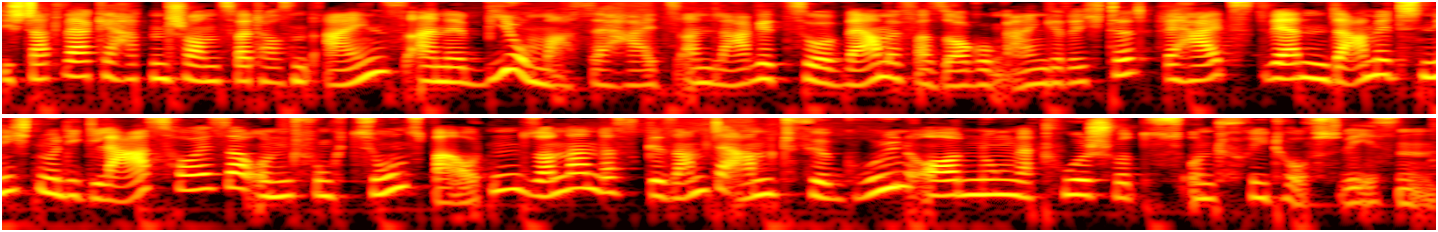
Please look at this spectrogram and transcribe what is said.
Die Stadtwerke hatten schon 2001 eine Biomasseheizanlage zur Wärmeversorgung eingerichtet. Beheizt werden damit nicht nur die Glashäuser und Funktionsbauten, sondern das gesamte Amt für Grünordnung, Naturschutz und Friedhofswesen.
